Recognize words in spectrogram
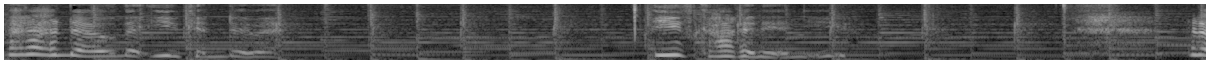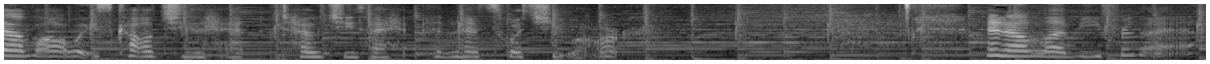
But I know that you can do it. You've got it in you. And I've always called you that, told you that, and that's what you are. And I love you for that.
